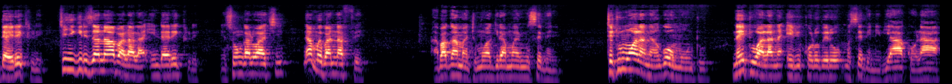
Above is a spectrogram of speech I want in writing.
directly. Kinyigiriza n'abalala indirectly. Ensonga lwaki? Nammwe bannaffe abagamba nti muwagira mwami Museveni. Tetumuwalana ng'omuntu naye tuwalana ebikolobero Museveni byakola.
